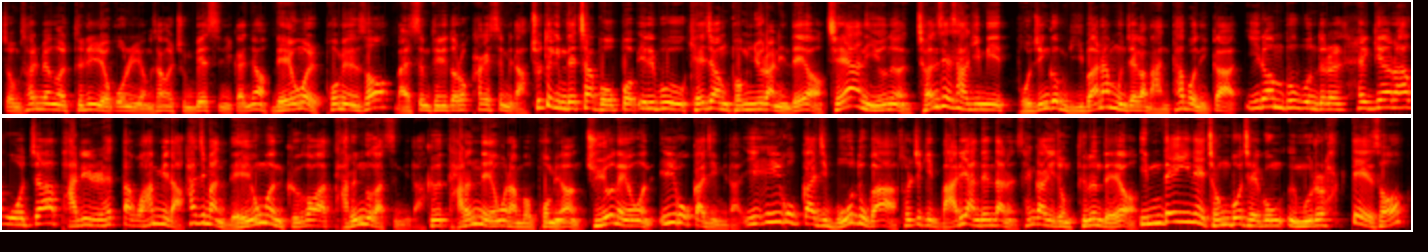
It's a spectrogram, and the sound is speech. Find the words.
좀 설명을 드리려고 오늘 영상을 준비했으니까요. 내용을 보면서 말씀드리도록 하겠습니다. 주택임대차보호법 일부 개정 법률안인데요. 제안 이유는 전세 사기 및 보증금 미반환 문제가 많다 보니까 이런 부분들을 해결하고자 발의를 했다고 합니다. 하지만 내용은 그거와 다른 것 같습니다. 그 다른 내용을 한번 보면 주요 내용은 7가지입니다. 이 7가지 모두가 솔직히 말이 안 된다는 생각이 좀 드는데요. 임대인의 정보 제공 의무를 확대해서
